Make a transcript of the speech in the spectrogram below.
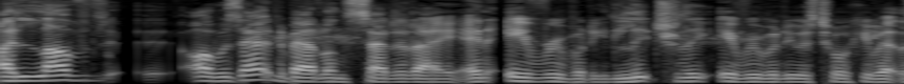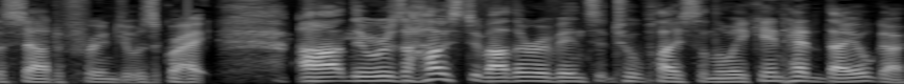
I loved. I was out and about on Saturday, and everybody, literally everybody, was talking about the start of Fringe. It was great. Uh, there was a host of other events that took place on the weekend. How did they all go?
